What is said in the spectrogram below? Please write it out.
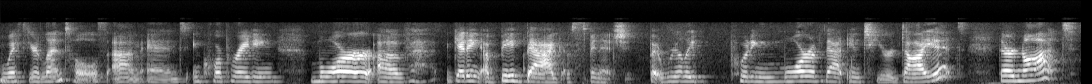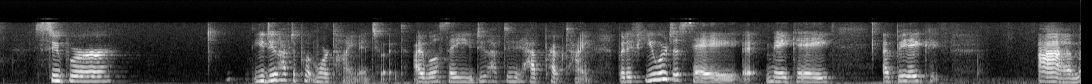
With your lentils um, and incorporating more of getting a big bag of spinach, but really putting more of that into your diet. They're not super you do have to put more time into it. I will say you do have to have prep time. But if you were to say make a a big um,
